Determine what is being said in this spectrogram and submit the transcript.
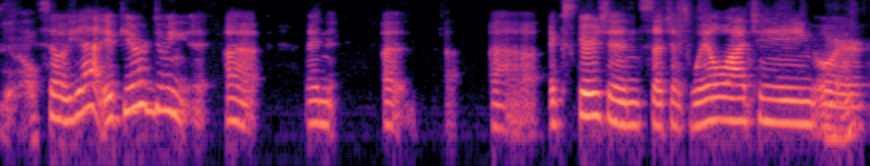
You know, So yeah, if you're doing uh, an uh, uh, excursion such as whale watching or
